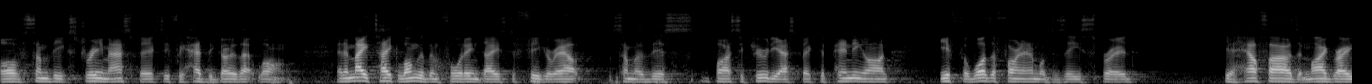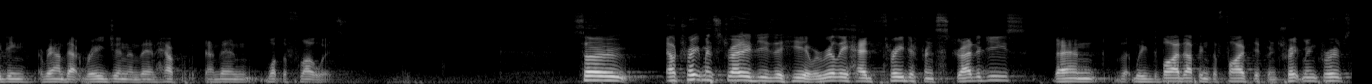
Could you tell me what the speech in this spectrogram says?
of some of the extreme aspects if we had to go that long. And it may take longer than 14 days to figure out some of this biosecurity aspect, depending on if it was a foreign animal disease spread, yeah, how far is it migrating around that region, and then, how, and then what the flow is. So our treatment strategies are here. We really had three different strategies, and we divided up into five different treatment groups.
